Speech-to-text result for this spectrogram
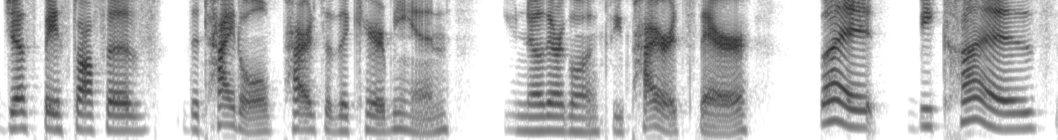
just based off of the title, Pirates of the Caribbean. You know, there are going to be pirates there. But because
